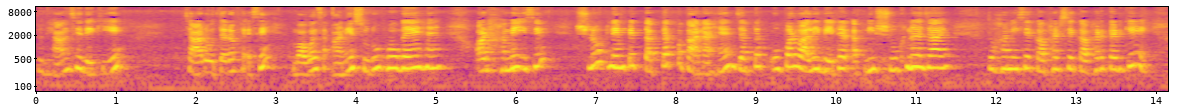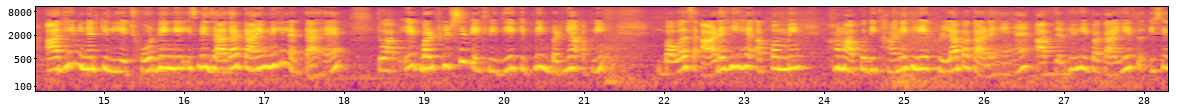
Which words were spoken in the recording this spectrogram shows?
तो ध्यान से देखिए चारों तरफ़ ऐसे बबल्स आने शुरू हो गए हैं और हमें इसे स्लो फ्लेम पे तब तक पकाना है जब तक ऊपर वाली बेटर अपनी सूख न जाए। तो हम इसे कवर से कवर करके आधे मिनट के लिए छोड़ देंगे। इसमें ज़्यादा टाइम नहीं लगता है। तो आप एक बार फिर से देख लीजिए कितनी बढ़िया अपनी बबल्स आ रही है अपम में। हम आपको दिखाने के लिए खुला पका रहे हैं। आप जब भी पकाइए तो इसे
